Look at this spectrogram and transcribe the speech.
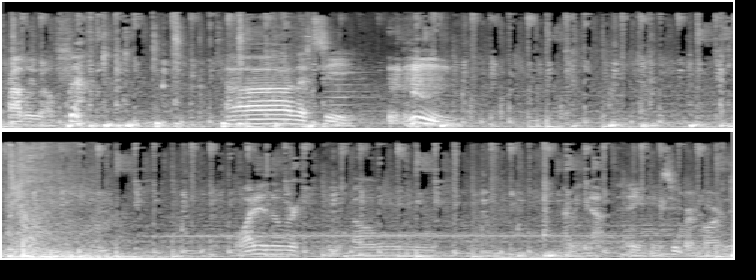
probably will. uh, let's see. what is over here? Oh. Not anything super important.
